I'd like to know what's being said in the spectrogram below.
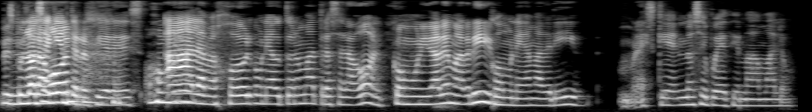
Después no de sé a quién te refieres. Ah, la mejor comunidad autónoma tras Aragón. Comunidad de Madrid. Comunidad de Madrid. Es que no se puede decir nada malo.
